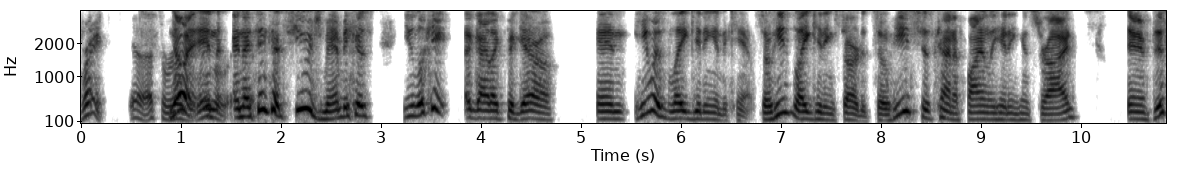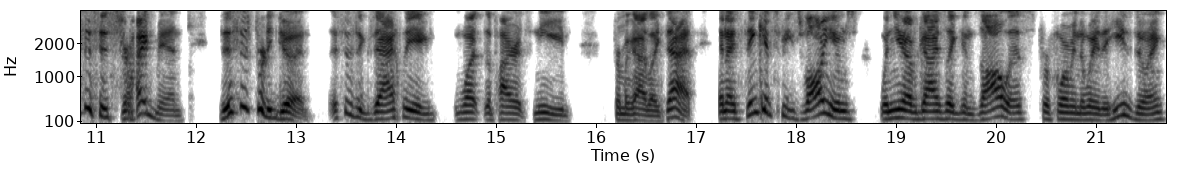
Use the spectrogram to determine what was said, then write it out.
right. Yeah, that's a no, and right and I think that's huge, man, because you look at a guy like Peguero, and he was late getting into camp, so he's late getting started, so he's just kind of finally hitting his stride. And if this is his stride, man, this is pretty good. This is exactly what the Pirates need from a guy like that. And I think it speaks volumes when you have guys like Gonzalez performing the way that he's doing,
